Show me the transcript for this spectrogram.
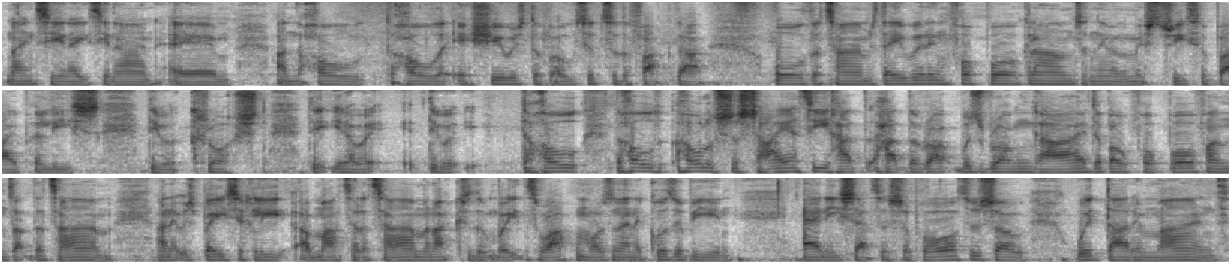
1989, um, and the whole the whole issue is devoted to the fact that all the times they were in football grounds and they were mistreated by police, they were crushed. They, you know, they were. The whole, the whole, whole of society had had the was wrong guide about football fans at the time, and it was basically a matter of time, an accident waiting to happen, wasn't it? And it could have been any set of supporters. So, with that in mind,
